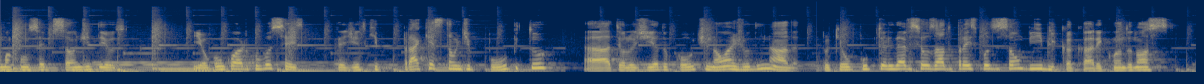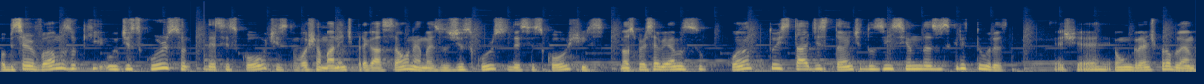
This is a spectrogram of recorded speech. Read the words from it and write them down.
Alguma concepção de Deus. E eu concordo com vocês. Acredito que para a questão de púlpito, a teologia do coach não ajuda em nada, porque o púlpito ele deve ser usado para exposição bíblica, cara. E quando nós observamos o que o discurso desses coaches, não vou chamar nem de pregação, né, mas os discursos desses coaches, nós percebemos o quanto está distante dos ensinos das escrituras. Este é, é um grande problema.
